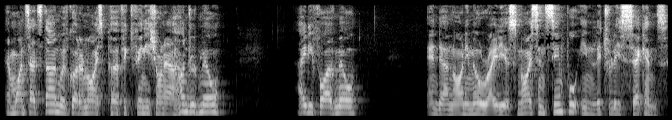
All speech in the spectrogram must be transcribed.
And once that's done, we've got a nice perfect finish on our 100 mil, 85 mil, and our 90 mil radius. Nice and simple in literally seconds.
